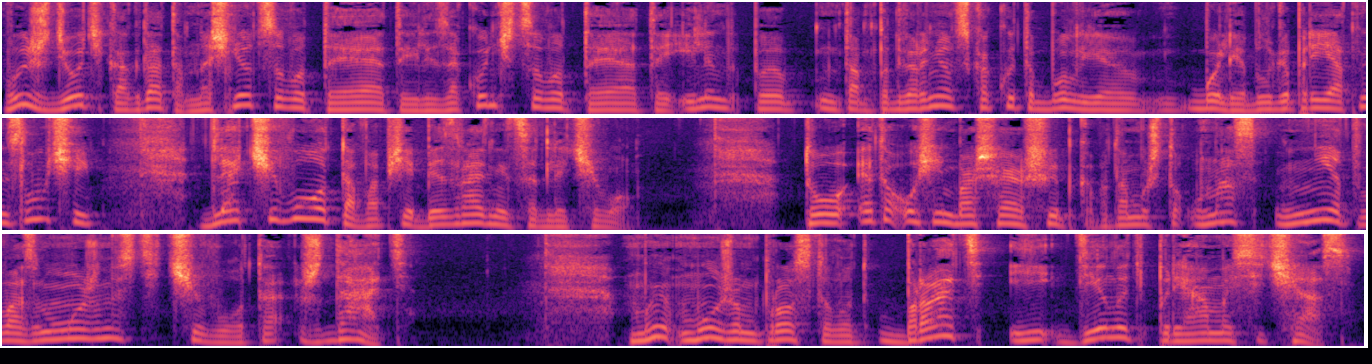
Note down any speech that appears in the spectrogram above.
вы ждете, когда там начнется вот это, или закончится вот это, или там подвернется какой-то более, более благоприятный случай, для чего-то вообще, без разницы для чего, то это очень большая ошибка, потому что у нас нет возможности чего-то ждать. Мы можем просто вот брать и делать прямо сейчас –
